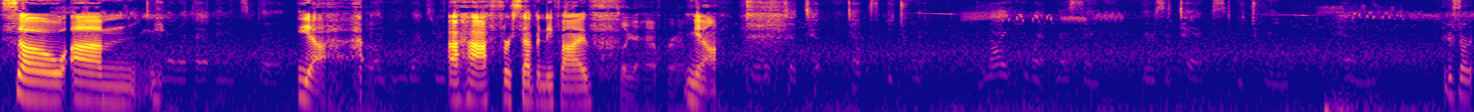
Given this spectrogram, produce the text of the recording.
So um you know means? Yeah, oh, you went through a half for 75. It's like a half gram. Yeah. There was a te- text between the night he went missing. There's a text between him. There's a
